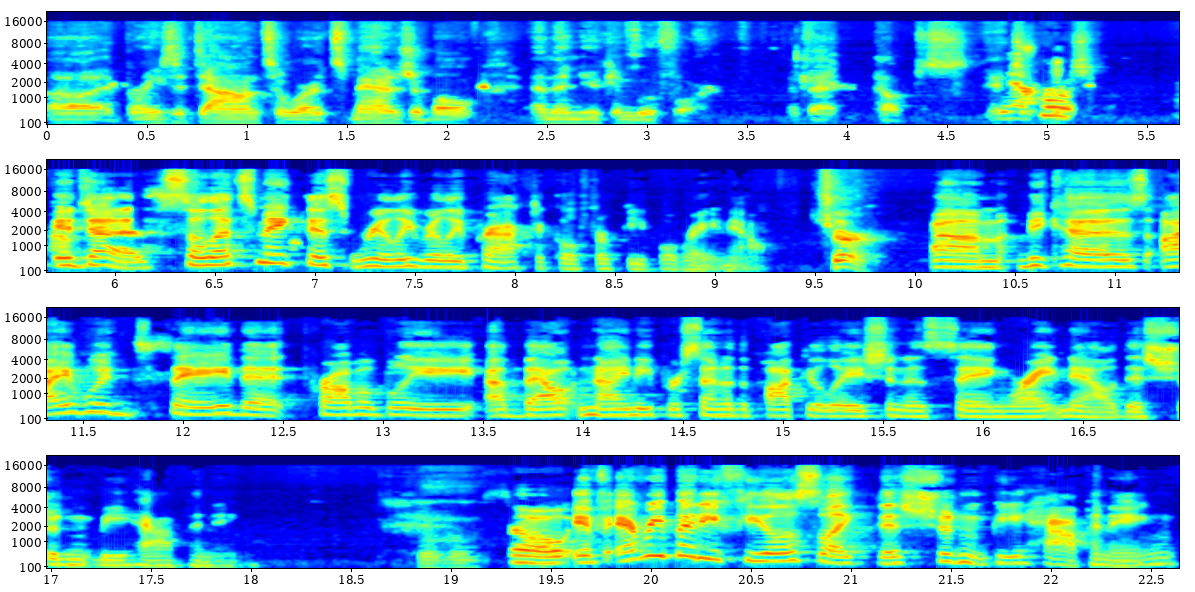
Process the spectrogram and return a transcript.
uh, it brings it down to where it's manageable and then you can move forward if that helps Yeah. question. It does. So let's make this really, really practical for people right now. sure Um, because I would say that probably about 90% of the population is saying right now this shouldn't be happening. Mhm. So if everybody feels like this shouldn't be happening,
